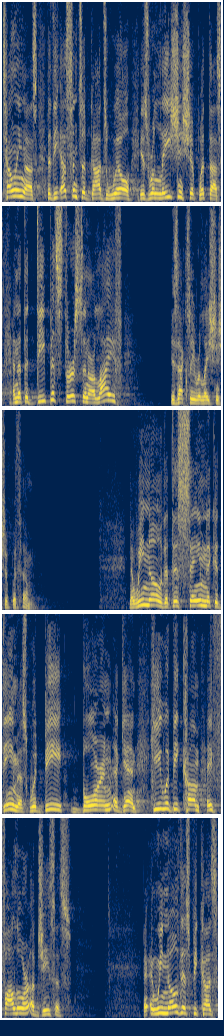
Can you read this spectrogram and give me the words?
telling us that the essence of God's will is relationship with us, and that the deepest thirst in our life is actually relationship with Him. Now we know that this same Nicodemus would be born again. He would become a follower of Jesus. And we know this because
